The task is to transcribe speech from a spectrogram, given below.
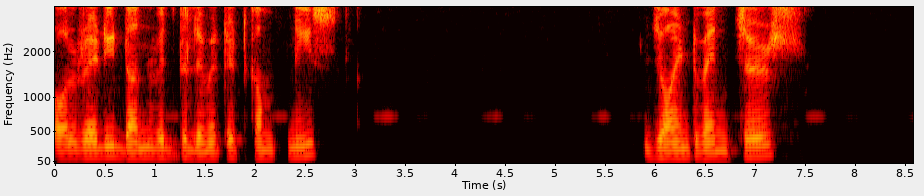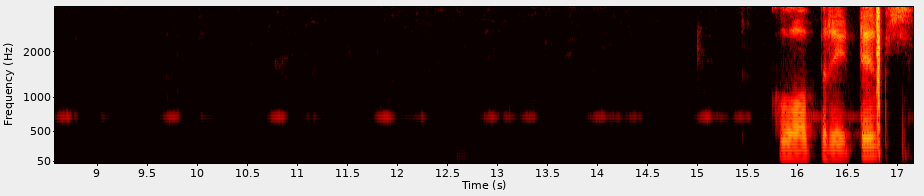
already done with the limited companies joint ventures cooperatives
